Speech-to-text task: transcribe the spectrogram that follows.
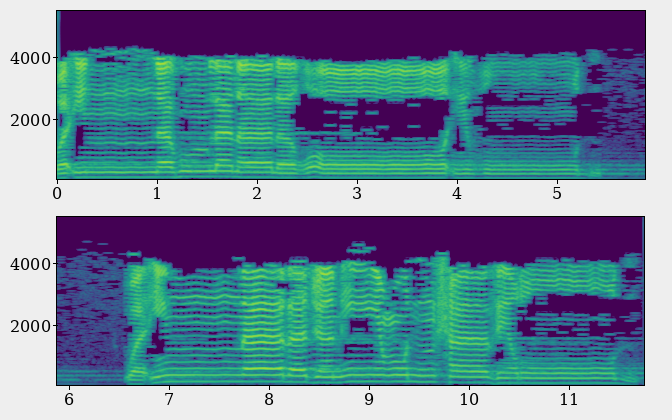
وَإِنَّهُمْ لَنَا لَغَائِظُونَ. وَإِنَّا لَجَمِيعٌ حَاذِرُونَ.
